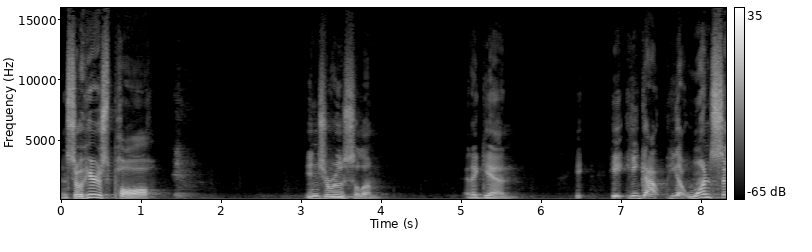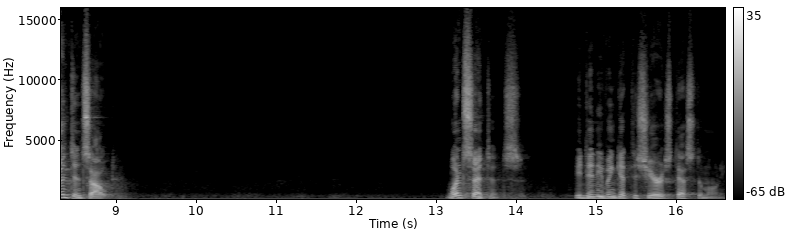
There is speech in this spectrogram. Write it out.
And so here's Paul in Jerusalem and again. He, he, he, got, he got one sentence out. One sentence. He didn't even get to share his testimony.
